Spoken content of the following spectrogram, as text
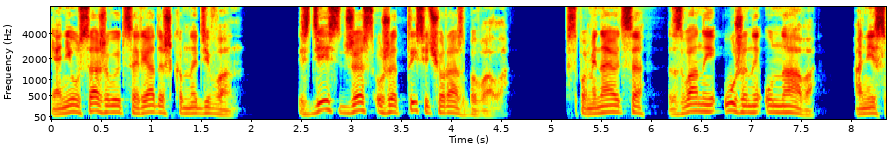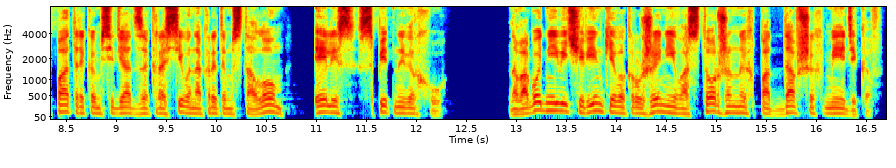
и они усаживаются рядышком на диван. Здесь Джесс уже тысячу раз бывала. Вспоминаются званые ужины у Нава. Они с Патриком сидят за красиво накрытым столом, Элис спит наверху. Новогодние вечеринки в окружении восторженных, поддавших медиков.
